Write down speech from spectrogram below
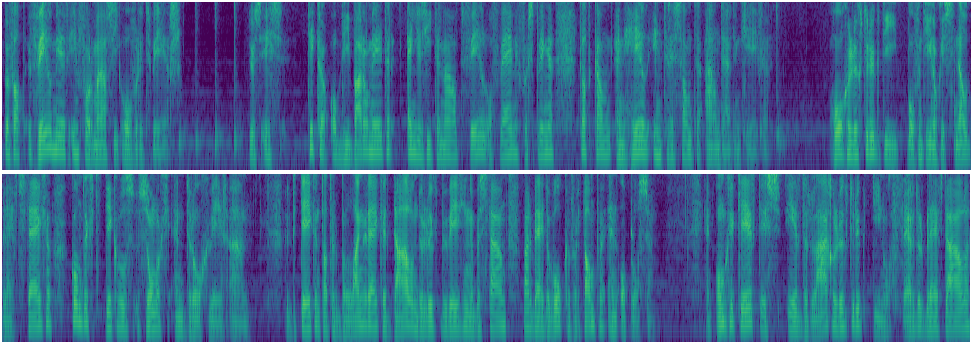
bevat veel meer informatie over het weer. Dus is tikken op die barometer en je ziet de naald veel of weinig verspringen, dat kan een heel interessante aanduiding geven. Hoge luchtdruk, die bovendien nog eens snel blijft stijgen, kondigt dikwijls zonnig en droog weer aan. Het betekent dat er belangrijke dalende luchtbewegingen bestaan waarbij de wolken verdampen en oplossen. En omgekeerd is eerder lage luchtdruk, die nog verder blijft dalen,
